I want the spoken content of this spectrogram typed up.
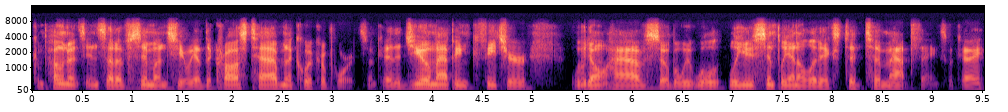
components inside of Simmons here. We have the cross tab and the quick reports, okay? The geo mapping feature we don't have, so but we will we'll use simply analytics to, to map things, okay?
